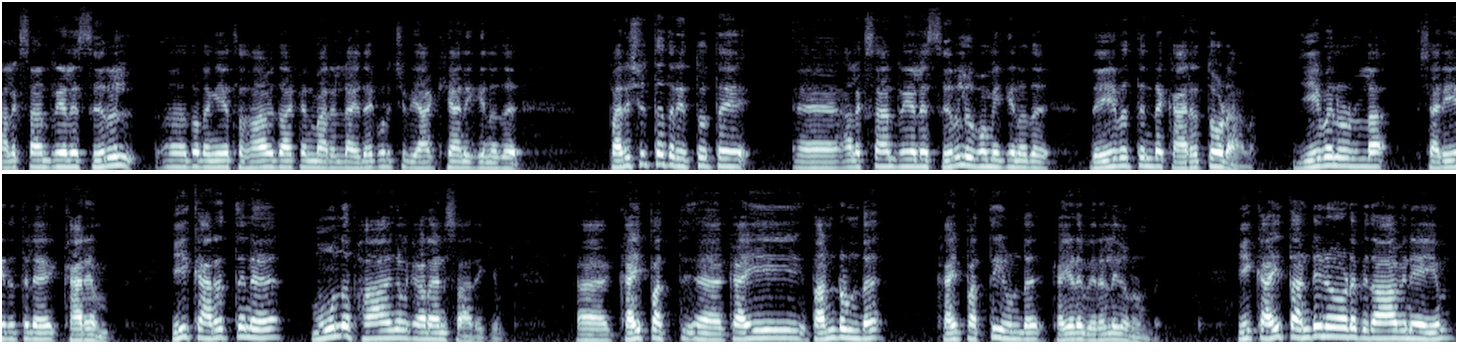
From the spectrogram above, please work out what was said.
അലക്സാണ്ട്രിയയിലെ സിറിൽ തുടങ്ങിയ സഭാപിതാക്കന്മാരെല്ലാം ഇതേക്കുറിച്ച് വ്യാഖ്യാനിക്കുന്നത് പരിശുദ്ധ തൃത്വത്തെ അലക്സാണ്ട്രിയയിലെ സിറിൽ ഉപമിക്കുന്നത് ദൈവത്തിന്റെ കരത്തോടാണ്. ജീവനുള്ള ശരീരത്തിലെ കരം. ഈ കരത്തിന് മൂന്ന് ഭാഗങ്ങൾ കാണാൻ സാധിക്കും. കൈ കൈ തണ്ടുണ്ട് കൈപ്പത്തിയുണ്ട് കൈയുടെ വിരലുകളുണ്ട്. ഈ കൈത്തണ്ടിനോട് പിതാവിനെയും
